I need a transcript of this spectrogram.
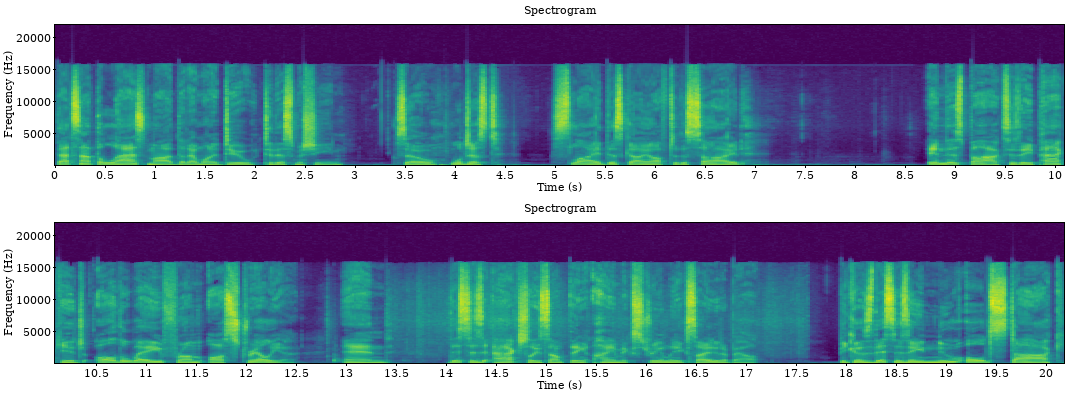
that's not the last mod that I want to do to this machine. So we'll just slide this guy off to the side. In this box is a package all the way from Australia. And this is actually something I am extremely excited about because this is a new old stock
